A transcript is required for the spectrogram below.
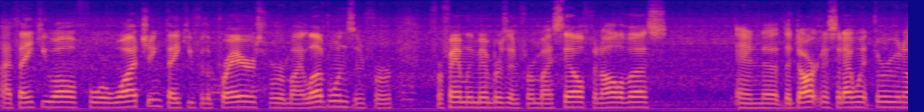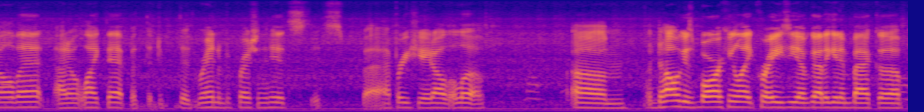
I thank you all for watching. Thank you for the prayers for my loved ones and for, for family members and for myself and all of us. And uh, the darkness that I went through and all that, I don't like that. But the, the random depression that hits, it's I appreciate all the love. Um, the dog is barking like crazy. I've got to get him back up.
